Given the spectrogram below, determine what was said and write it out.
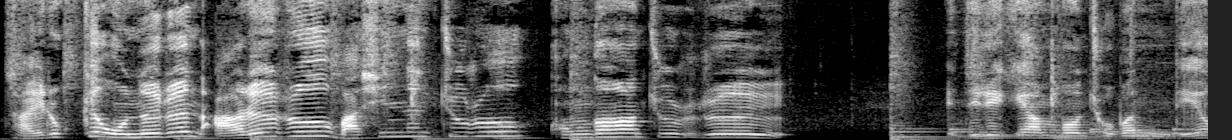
자 이렇게 오늘은 아르르 맛있는 쭈루 건강한 쭈루를 애들에게 한번 줘봤는데요.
